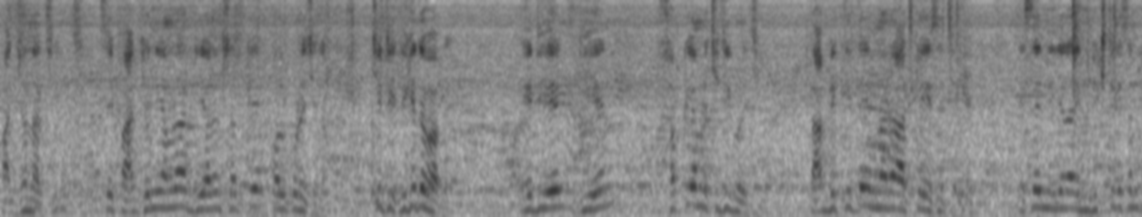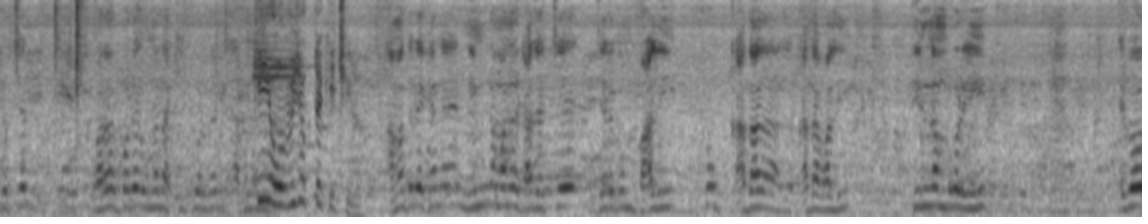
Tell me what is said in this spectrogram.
পাঁচজন আছি। সেই পাঁচজনই আমরা ডিআরএম সাহেবকে কল করেছিলাম। চিঠি লিখিতভাবে এডিএন ডিএন সবকে আমরা চিঠি করেছি। তার ভিত্তিতে ওনারা আজকে এসেছেন। এসে নিজেরা ইনভেস্টিগেশন করছেন করার পরে ওনারা কী করবেন কি অভিযোগটা কি ছিল? আমাদের এখানে নিম্নমানের কাজ হচ্ছে যেরকম বালি খুব কাদা কাদা বালি তিন নম্বর ইট এবং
